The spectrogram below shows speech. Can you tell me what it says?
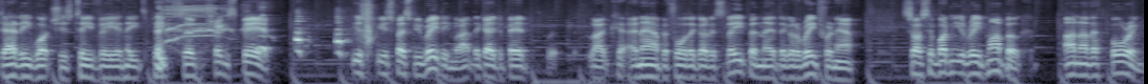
Daddy watches TV and eats pizza and drinks beer. You're, you're supposed to be reading, like they go to bed like an hour before they go to sleep and they, they got to read for an hour. So I said, why don't you read my book? Oh no, that's boring.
